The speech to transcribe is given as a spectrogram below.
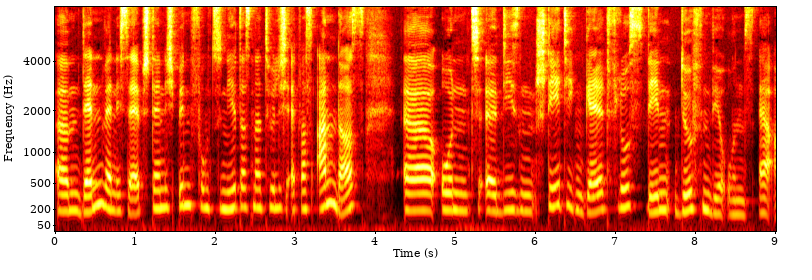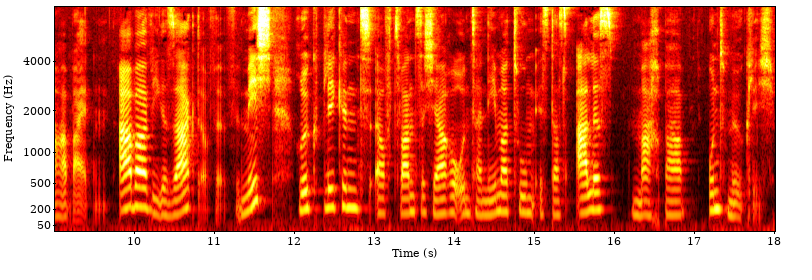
ähm, denn wenn ich selbstständig bin, funktioniert das natürlich etwas anders. Äh, und äh, diesen stetigen Geldfluss, den dürfen wir uns erarbeiten. Aber wie gesagt, für, für mich rückblickend auf 20 Jahre Unternehmertum ist das alles machbar und möglich.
